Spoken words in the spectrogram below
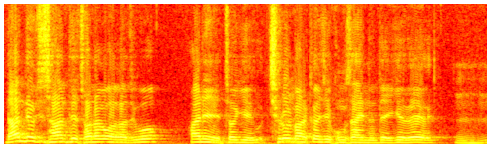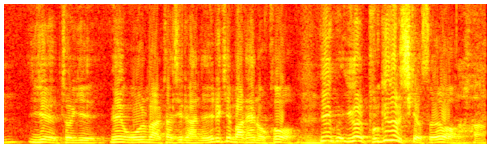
난데없이 저한테 전화가 와가지고 아니 저기 7월 말까지 공사했는데 이게 왜 음. 이게 저기 왜 5월 말까지를 하냐 이렇게 말해놓고 이거- 이걸 불기소를 시켰어요. 아하.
